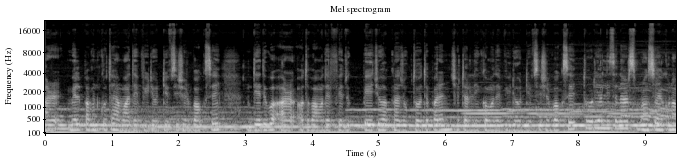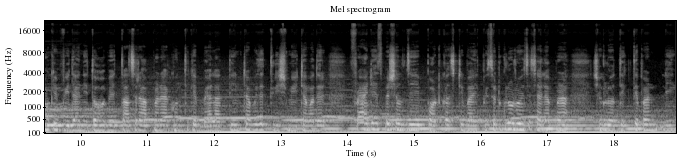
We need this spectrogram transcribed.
আর মেল পাবেন কোথায়? আমাদের ভিডিও ডিসক্রিপশন বক্সে দিয়ে দেবো, আর অথবা আমাদের ফেসবুক পেজও আপনারা যুক্ত হতে পারেন, সেটার লিঙ্ক আমাদের ভিডিও ডিসক্রিপশন বক্সে তো রিয়াল লিসেনার্স মনে হচ্ছে এখন আমাকে বিদায় নিতে হবে। তাছাড়া আপনারা এখন থেকে বেলা তিনটা বেজে তিরিশ মিনিট আমাদের ফ্রাইডে স্পেশাল যে পডকাস্টটি বা এপিসোডগুলো রয়েছে, চাইলে আপনারা সেগুলো দেখতে পারেন। লিঙ্ক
